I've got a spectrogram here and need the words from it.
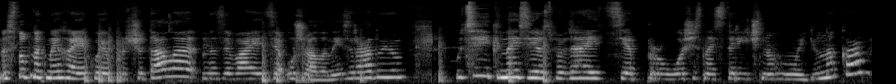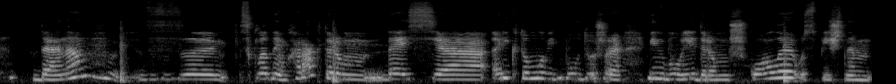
Наступна книга, яку я прочитала, називається Ужалений зрадою. У цій книзі розповідається про 16-річного юнака Дена з складним характером. Десь е, рік тому він був дуже він був лідером школи, успішним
